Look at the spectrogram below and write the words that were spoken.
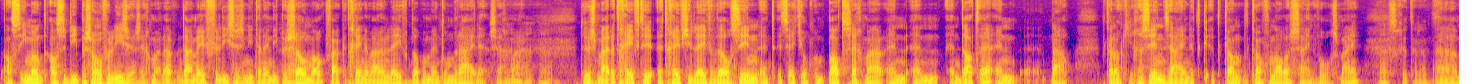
als iemand, als ze die persoon verliezen, zeg maar. Daar, daarmee verliezen ze niet alleen die persoon... maar ook vaak hetgene waar hun leven op dat moment om draaide, zeg maar. Dus, maar het geeft, je- het geeft je leven wel zin. Het, het zet je op een pad, zeg maar. En, en, en dat, hè. En eh, nou, het kan ook je gezin zijn. Het, het, kan, het kan van alles zijn, volgens mij. Ja, schitterend. Ehm,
